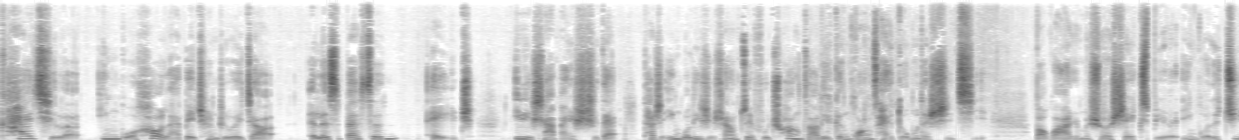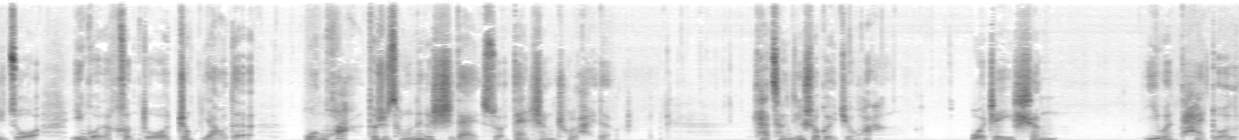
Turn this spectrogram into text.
开启了英国后来被称之为叫 Elizabethan Age 伊丽莎白时代。它是英国历史上最富创造力跟光彩夺目的时期，包括啊人们说 Shakespeare 英国的剧作，英国的很多重要的文化都是从那个时代所诞生出来的。他曾经说过一句话：“我这一生疑问太多了，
